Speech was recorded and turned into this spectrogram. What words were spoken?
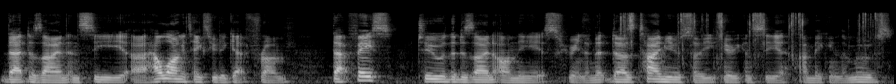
that design and see uh, how long it takes you to get from that face to the design on the screen. And it does time you, so you, here you can see I'm making the moves.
